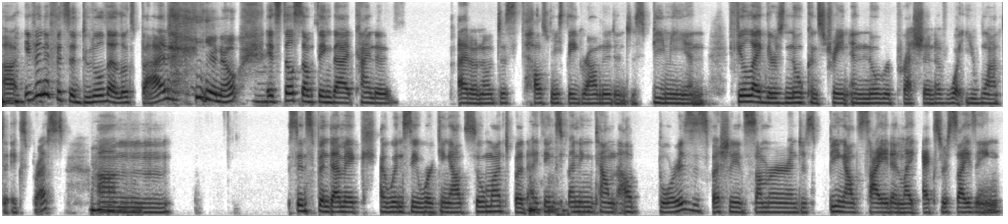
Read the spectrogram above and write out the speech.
uh, mm-hmm. even if it's a doodle that looks bad, you know, mm-hmm. it's still something that kind of, I don't know, just helps me stay grounded and just be me and feel like there's no constraint and no repression of what you want to express. Mm-hmm. Um, since pandemic, I wouldn't say working out so much, but I think mm-hmm. spending time outdoors, especially in summer, and just being outside and like exercising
